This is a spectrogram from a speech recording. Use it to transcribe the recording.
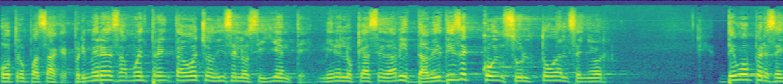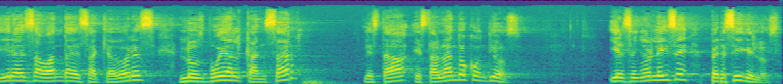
Otro pasaje. Primera de Samuel 38 dice lo siguiente. Mire lo que hace David. David dice, consultó al Señor. Debo perseguir a esa banda de saqueadores. Los voy a alcanzar. Le está hablando con Dios. Y el Señor le dice, persíguelos.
